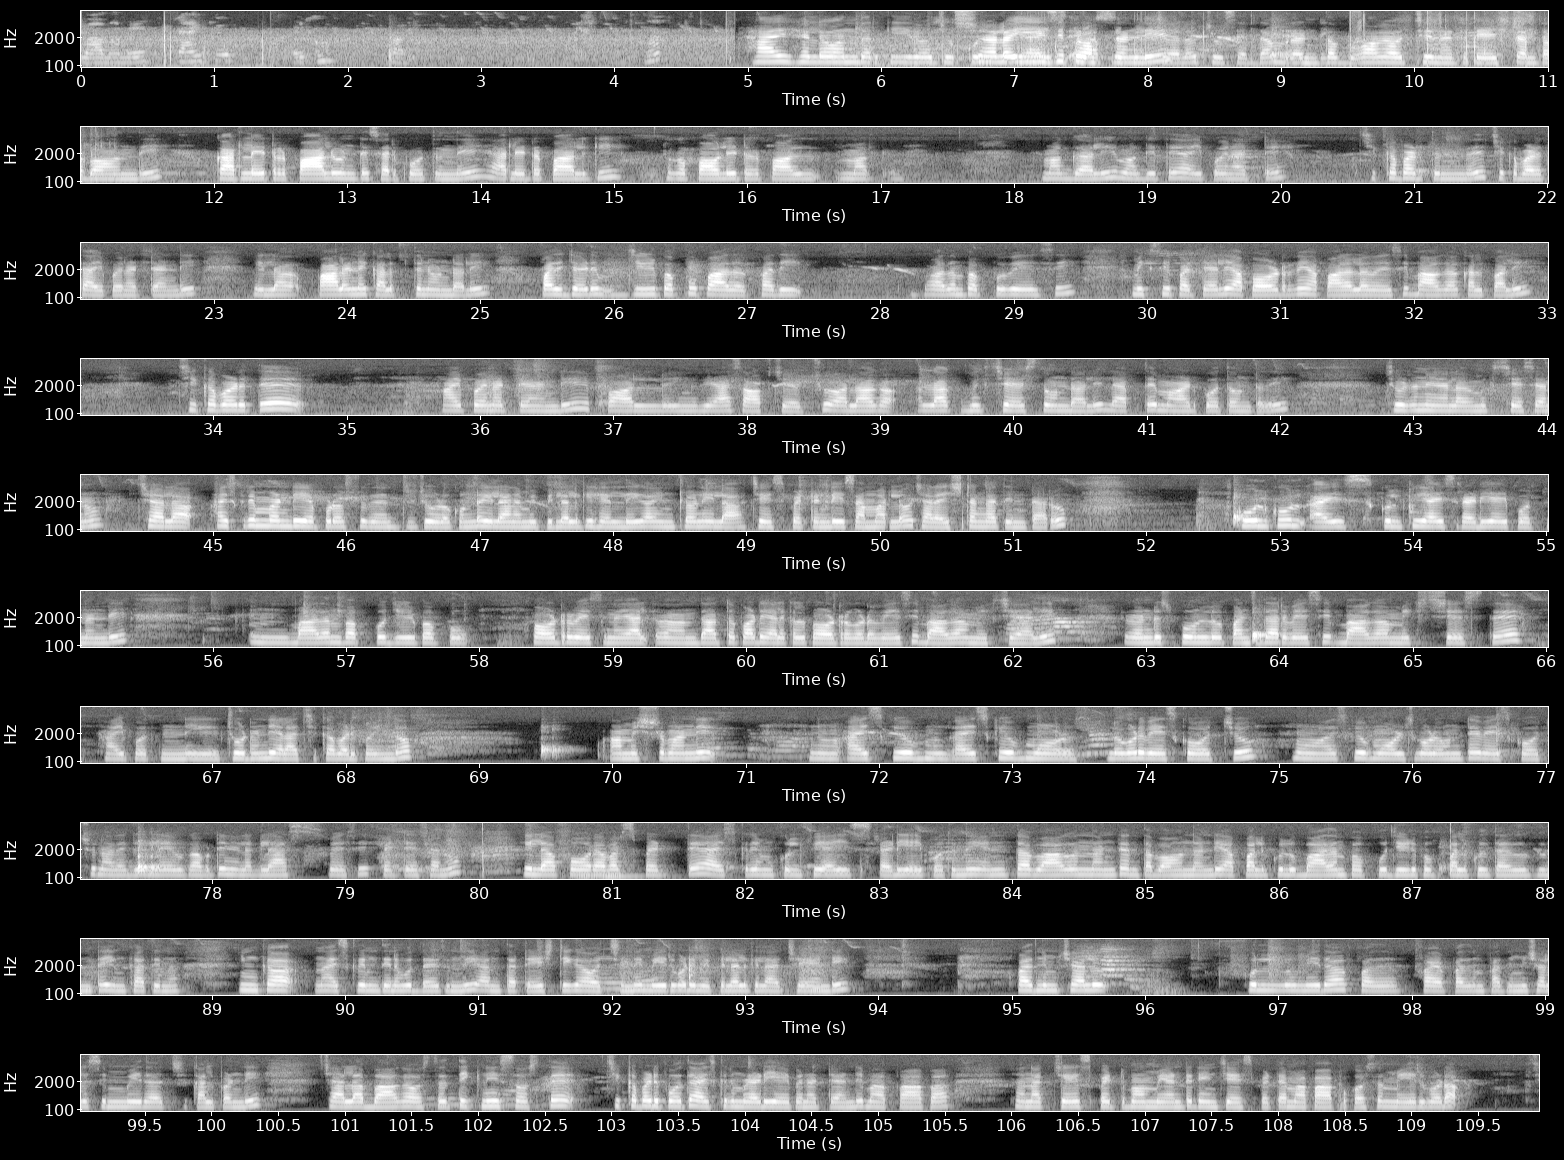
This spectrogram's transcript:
కదా mummy thank you welcome sorry hi hello అందరికి. ఈరోజు చాలా easy process అండి. చూసేద్దాం ఎంత ఎంత బాగా వచ్చిందంటే టేస్ట్ అంత బాగుంది. ఒక అర లీటర్ పాలు ఉంటే సరిపోతుంది. అర లీటర్ పాలకి ఒక పావు లీటర్ పాలు మగ్ మగ్గాలి. మగ్గితే అయిపోయినట్టే. చిక్కబడుతుంది. చిక్కబడితే అయిపోయినట్టే అండి. ఇలా పాలని కలుపుతూనే ఉండాలి. పది జడి జీడిపప్పు పాద పది బాదం పప్పు వేసి మిక్సీ పట్టేయాలి. ఆ పౌడర్ని ఆ పాలలో వేసి బాగా కలపాలి. చిక్కబడితే అయిపోయినట్టే అండి. పాలు గ్యాస్ ఆఫ్ చేయొచ్చు. అలాగా అలా మిక్స్ చేస్తూ ఉండాలి. లేకపోతే మాడిపోతూ ఉంటుంది. చూడండి నేను అలా మిక్స్ చేశాను. చాలా ఐస్ క్రీమ్ బండి ఎప్పుడు వస్తుంది చూడకుండా ఇలానే మీ పిల్లలకి హెల్తీగా ఇంట్లోనే ఇలా చేసి పెట్టండి. ఈ సమ్మర్లో చాలా ఇష్టంగా తింటారు. Cool cool ice kulfi ice ready అయిపోతుందండి. బాదం పప్పు జీడిపప్పు పౌడర్ వేసిన దాంతోపాటు ఎలకల పౌడర్ కూడా వేసి బాగా మిక్స్ చేయాలి. రెండు స్పూన్లు పంచదార వేసి బాగా మిక్స్ చేస్తే అయిపోతుంది. చూడండి ఎలా చిక్కబడిపోయిందో. ఆ మిశ్రమాన్ని ఐస్ క్యూబ్ ఐస్ క్యూబ్ మోల్డ్స్లో కూడా వేసుకోవచ్చు. ఐస్ క్యూబ్ మోల్డ్స్ కూడా ఉంటే వేసుకోవచ్చు. నా దగ్గర లేవు కాబట్టి నేను ఇలా గ్లాస్ వేసి పెట్టేశాను. ఇలా ఫోర్ అవర్స్ పెడితే ice cream kulfi ice ready అయిపోతుంది. ఎంత బాగుందంటే ఎంత బాగుందండి. ఆ పలుకులు బాదం పప్పు జీడిపప్పు పలుకులు తగులుతుంటే ఇంకా తిన ఇంకా ఐస్ క్రీమ్ తినబుద్ధి అవుతుంది అంత టేస్టీగా వచ్చింది. మీరు కూడా మీ పిల్లలకి ఇలా చేయండి. పది నిమిషాలు ఫుల్ మీద పది ఫైవ్ పది పది నిమిషాలు సిమ్ మీద కలపండి. చాలా బాగా వస్తుంది. థిక్నెస్ వస్తే చిక్కబడిపోతే ఐస్ క్రీమ్ రెడీ అయిపోయినట్టే అండి. మా పాప నాకు చేసి పెట్టు మమ్మీ అంటే నేను చేసి పెట్టాను మా పాప కోసం మీరు కూడా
